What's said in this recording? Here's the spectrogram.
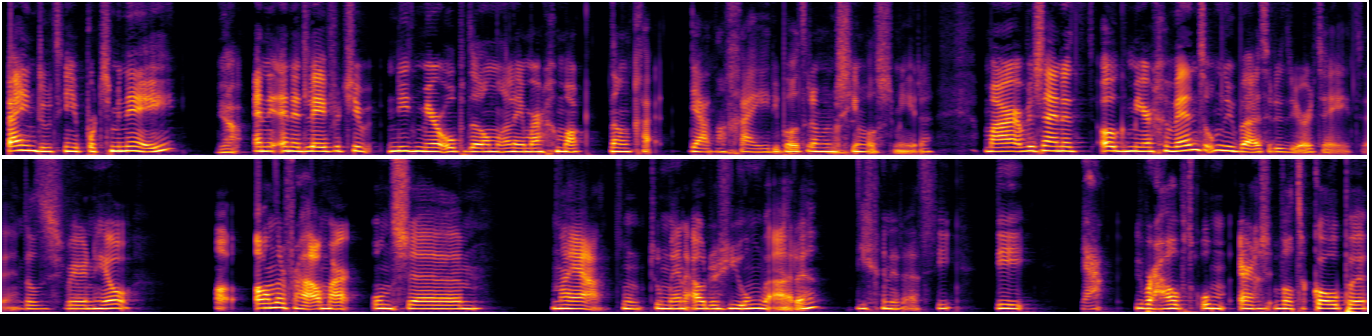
pijn doet in je portemonnee... Ja. En, en het levert je niet meer op dan alleen maar gemak... dan ga, ja, dan ga je die boterhammen misschien wel smeren. Maar we zijn het ook meer gewend om nu buiten de deur te eten. En dat is weer een heel ander verhaal. Maar onze, nou ja, toen, toen mijn ouders jong waren, die generatie... die, ja, überhaupt om ergens wat te kopen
